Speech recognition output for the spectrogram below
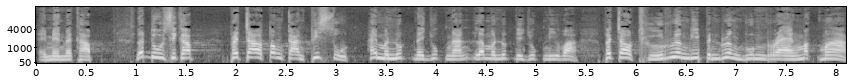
เอเมนไหมครับ แล้วดูสิครับ พระเจ้าต้องการพิสูจน์ให้มนุษย์ในยุคนั้น และมนุษย์ในยุคนี้ว่า พระเจ้าถือเรื่องนี้เป็นเรื่องรุนแรงมาก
